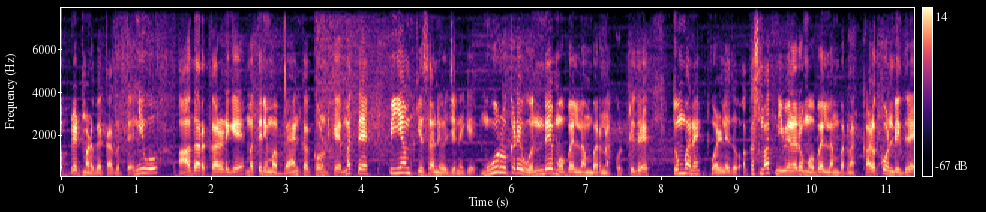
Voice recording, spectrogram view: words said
ಅಪ್ಡೇಟ್ ಮಾಡಬೇಕಾಗುತ್ತೆ. ನೀವು ಆಧಾರ್ ಕಾರ್ಡ್ಗೆ ಮತ್ತು ನಿಮ್ಮ ಬ್ಯಾಂಕ್ ಅಕೌಂಟ್ಗೆ ಮತ್ತು ಪಿ ಎಂ ಕಿಸಾನ್ ಯೋಜನೆಗೆ ಮೂರು ಕಡೆ ಒಂದೇ ಮೊಬೈಲ್ ನಂಬರ್ನ ಕೊಟ್ಟಿದ್ರೆ ತುಂಬಾ ಒಳ್ಳೆಯದು ಅಕಸ್ಮಾತ್ ನೀವೇನಾದ್ರು ಮೊಬೈಲ್ ನಂಬರ್ನ ಕಳ್ಕೊಂಡಿದ್ರೆ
